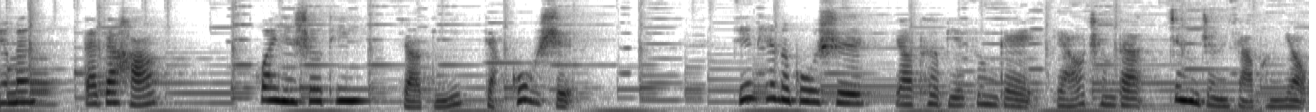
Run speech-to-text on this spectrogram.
友们，大家好，欢迎收听小迪讲故事。今天的故事要特别送给聊城的正正小朋友。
